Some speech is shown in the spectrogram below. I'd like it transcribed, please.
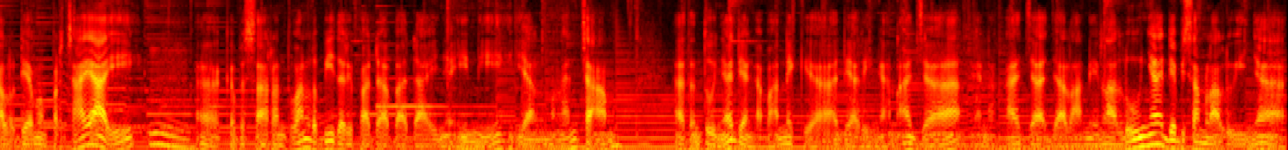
kalau dia mempercayai hmm. uh, kebesaran Tuhan lebih daripada badainya ini yang mengancam Nah, tentunya dia nggak panik ya, dia ringan aja, enak aja, jalanin lalunya dia bisa melaluinya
